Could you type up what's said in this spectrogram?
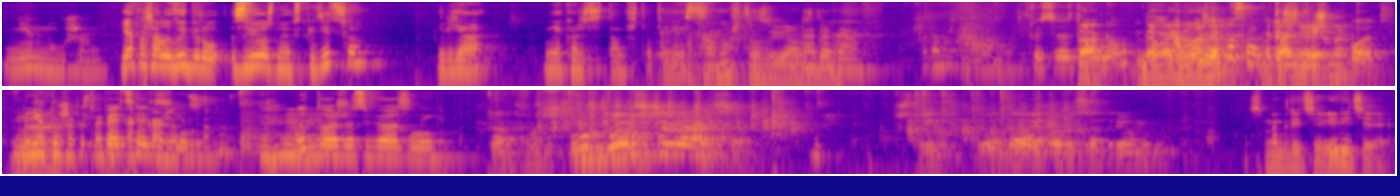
не нужен. Я, пожалуй, выберу звездную экспедицию. Илья, мне кажется, там что-то есть. Потому что звезды. Да-да-да. Пусть звезды Так, могут. давай А номер. можно посмотреть Конечно. штрих-код? Да. Мне тоже, кстати, так 5-1. кажется. Ну, тоже звездный. Так, трудом стирается. Штрих. Вот давай тоже сотрем. Смотрите, видите?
